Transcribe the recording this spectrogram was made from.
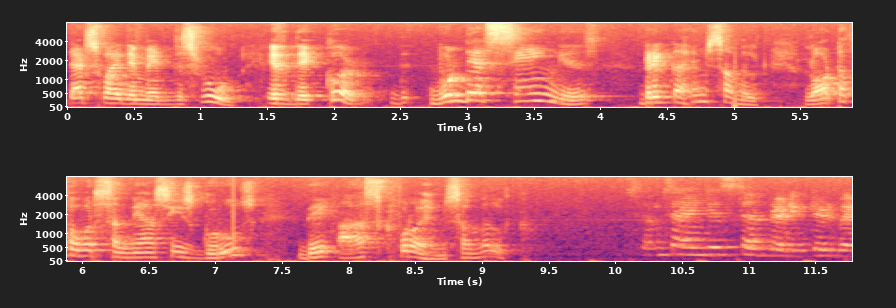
That's why they made this rule. If they could, th- what they're saying is drink ahimsa milk. Lot of our sannyasis, gurus, they ask for ahimsa milk. Some scientists have predicted by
